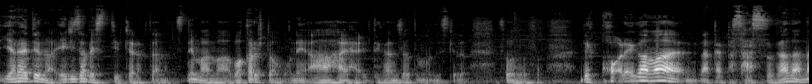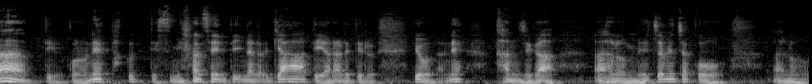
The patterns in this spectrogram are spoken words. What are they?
やられてるのはエリザベスっていうキャラクターなんですね。まあまあ分かる人はもうねああはいはいって感じだと思うんですけど。そうそうそう。でこれがまあなんかやっぱさすがだなっていうこのねパクってすみませんって言いながらギャーってやられてるようなね感じがあのめちゃめちゃこうあの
